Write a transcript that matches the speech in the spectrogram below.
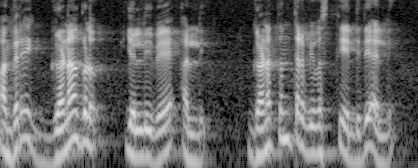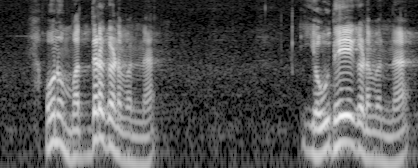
ಅಂದರೆ ಗಣಗಳು ಎಲ್ಲಿವೆ? ಅಲ್ಲಿ. ಗಣತಂತ್ರ ವ್ಯವಸ್ಥೆ ಎಲ್ಲಿದೆ? ಅಲ್ಲಿ. ಅವನು ಮದ್ರಗಣವನ್ನು ಯೌಧೇಯ ಗಣವನ್ನು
